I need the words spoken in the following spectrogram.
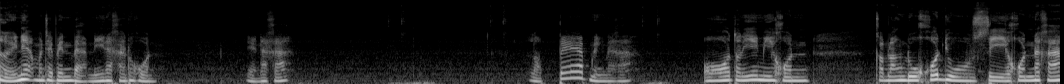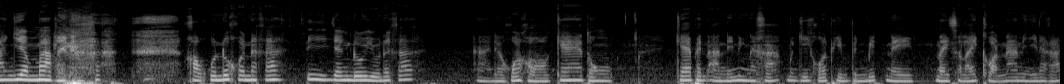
ลยเนี่ยมันจะเป็นแบบนี้นะคะทุกคนเนี่ยนะคะรอแป๊บหนึ่งนะคะอ๋อตอนนี้ยังมีคนกำลังดูโค้ดอยู่สี่คนนะคะ เยี่ยมมากเลยนะคะขอบคุณทุกคนนะคะ ที่ยังดูอยู่นะคะอ่าเดี๋ยวโค้ดขอแก้ตรงแก้เป็นอันนิดนึงนะคะ เมื่อกี้โค้ดพิมพ์เป็นมิดในในสไลด์ก่อนหน้านี้นะคะ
